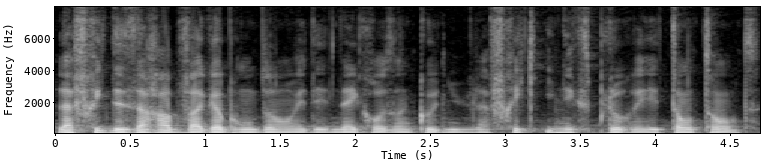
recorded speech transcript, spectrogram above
l'Afrique des Arabes vagabondants et des nègres inconnus, l'Afrique inexplorée et tentante,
